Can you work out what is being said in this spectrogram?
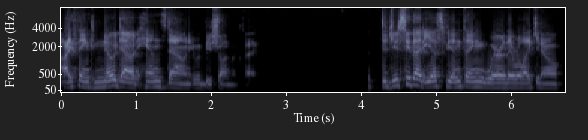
I think no doubt, hands down, it would be Sean McVay. Did you see that ESPN thing where they were like, you know,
